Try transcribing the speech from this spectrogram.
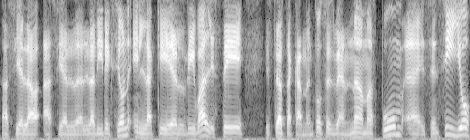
hacia la, hacia la, dirección en la que el rival esté, esté atacando. Entonces vean, nada más, pum, eh, sencillo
